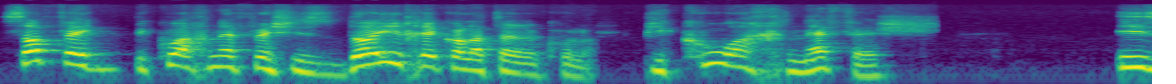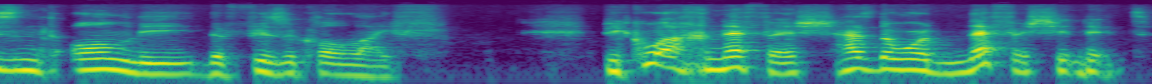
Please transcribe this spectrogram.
Safek Pikuach Nefesh is Doiche Kol. Pikuach Nefesh isn't only the physical life. Pikuach Nefesh has the word Nefesh in it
